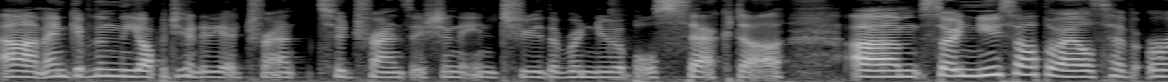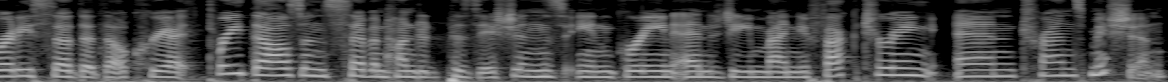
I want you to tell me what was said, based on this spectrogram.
um, and give them the opportunity to, tra- to transition into the renewable sector. Um, so, New South Wales have already said that they'll create 3,700 positions in green energy manufacturing and transmission.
